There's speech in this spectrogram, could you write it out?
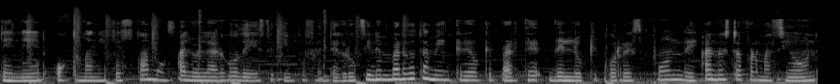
tener o que manifestamos a lo largo de este tiempo frente a grupo. Sin embargo, también creo que parte de lo que corresponde a nuestra formación,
